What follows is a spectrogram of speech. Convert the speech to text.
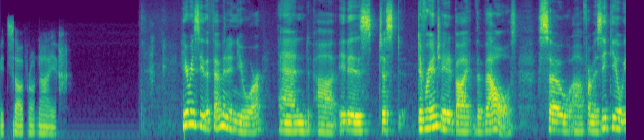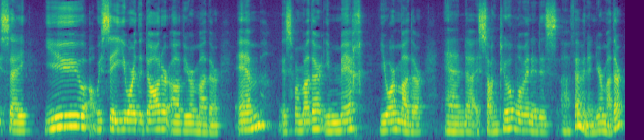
Mitzavronayich. Here we see the feminine your and uh, it is just differentiated by the vowels. So uh, from Ezekiel, we say, You, we say, you are the daughter of your mother. M is for mother, imech, your mother. And uh, it's to a woman, it is uh, feminine, your mother.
